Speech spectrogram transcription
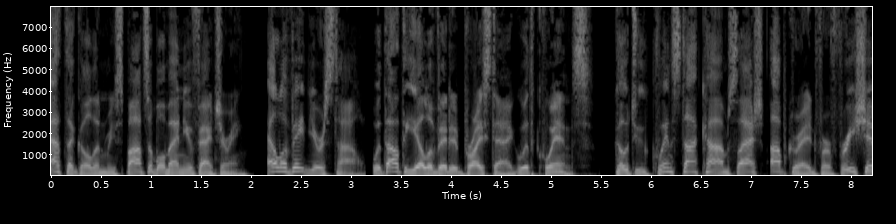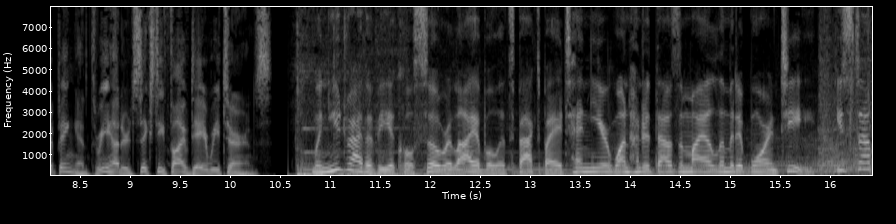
ethical, and responsible manufacturing. Elevate your style without the elevated price tag with Quince. Go to quince.com slash upgrade for free shipping and 365-day returns. When you drive a vehicle so reliable it's backed by a 10-year, 100,000-mile limited warranty, you stop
